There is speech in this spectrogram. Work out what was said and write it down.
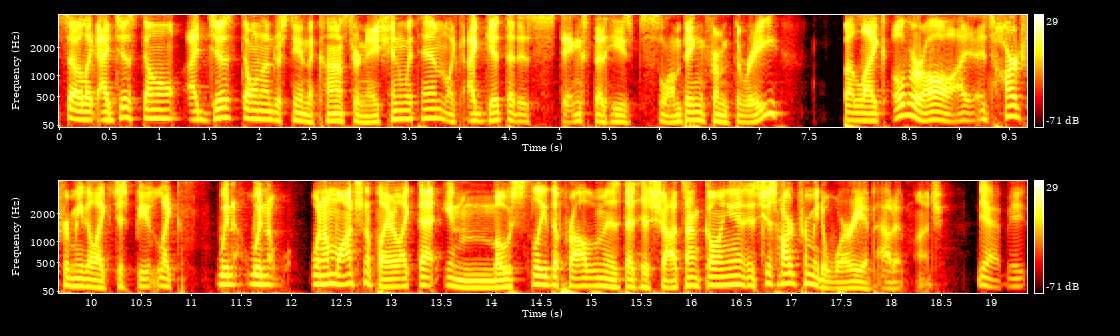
So like I just don't I just don't understand the consternation with him. Like I get that it stinks that he's slumping from 3, but like overall I, it's hard for me to like just be like when when when I'm watching a player like that and mostly the problem is that his shots aren't going in, it's just hard for me to worry about it much. Yeah, it,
